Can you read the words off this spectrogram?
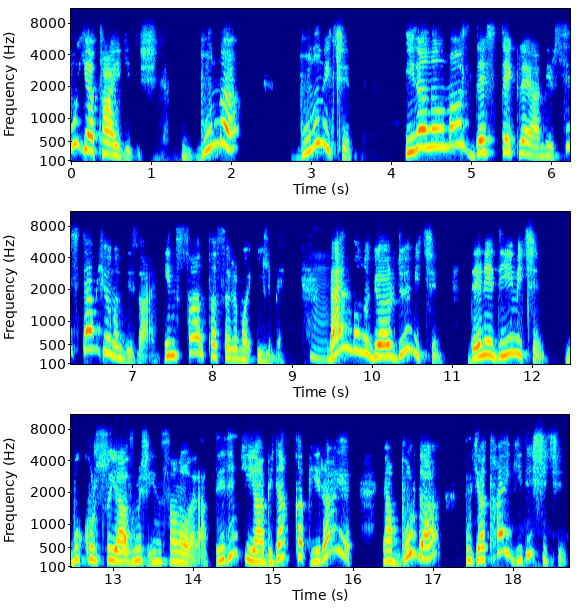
Bu yatay gidiş. Buna bunun için inanılmaz destekleyen bir sistem human design, insan tasarımı ilmi. Hı. Ben bunu gördüğüm için, denediğim için bu kursu yazmış insan olarak dedim ki ya bir dakika Piraye ya burada bu yatay gidiş için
